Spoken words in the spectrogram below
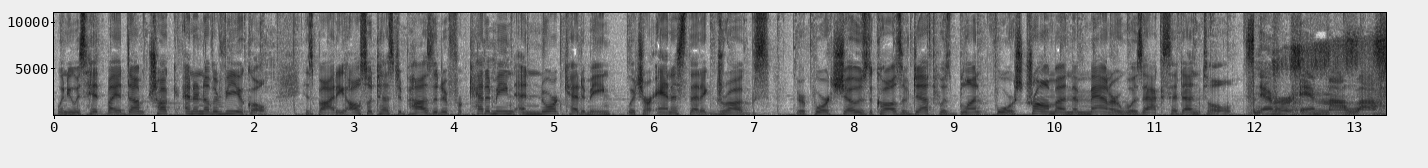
when he was hit by a dump truck and another vehicle. His body also tested positive for ketamine and norketamine, which are anesthetic drugs. The report shows the cause of death was blunt force trauma and the manner was accidental. Never in my life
